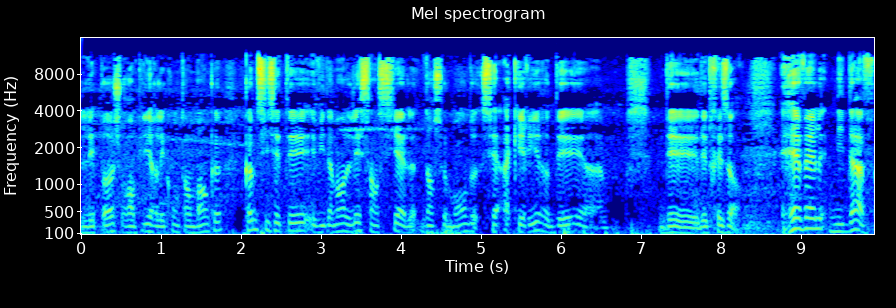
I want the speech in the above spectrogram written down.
les poches, remplir les comptes en banque, comme si c'était évidemment l'essentiel dans ce monde, c'est acquérir des, euh, des, des, trésors. Hevel Nidaf,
